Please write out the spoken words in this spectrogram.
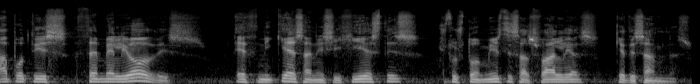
από τις θεμελιώδεις εθνικές ανησυχίες της στους τομείς της ασφάλειας και της άμυνας.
